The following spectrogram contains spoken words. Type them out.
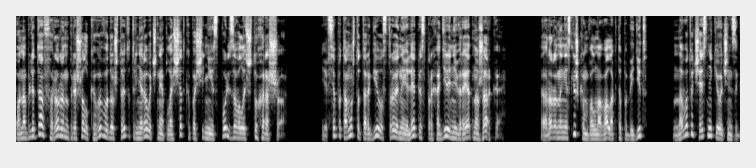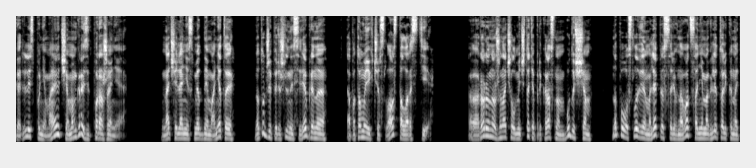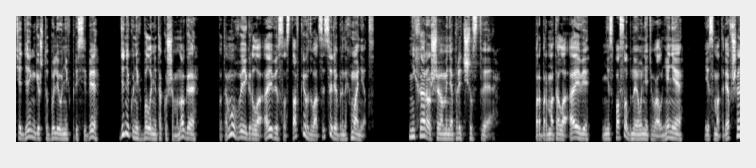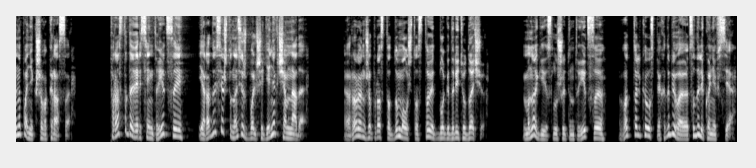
Понаблюдав, Роран пришёл к выводу, что эта тренировочная площадка почти не использовалась, что хорошо. И всё потому, что торги, устроенные Ляпис, проходили невероятно жарко. Рорана не слишком волновало, кто победит, но вот участники очень загорелись, понимая, чем им грозит поражение. Начали они с медной монеты, но тут же перешли на серебряную, а потом и их число стало расти. Роран уже начал мечтать о прекрасном будущем, но по условиям Ляпис соревноваться они могли только на те деньги, что были у них при себе. Денег у них было не так уж и много, потому выиграла Айви со ставкой в 20 серебряных монет. «Нехорошее у меня предчувствие», – пробормотала Айви, неспособная унять волнение и смотревшая на поникшего Краса. «Просто доверься интуиции и радуйся, что носишь больше денег, чем надо». Рорен же просто думал, что стоит благодарить удачу. Многие слушают интуицию, вот только успеха добиваются далеко не все.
